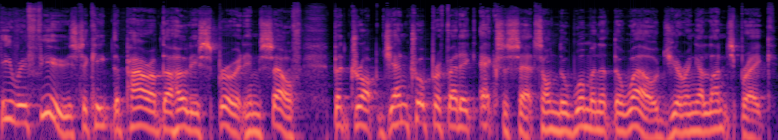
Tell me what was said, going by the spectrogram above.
He refused to keep the power of the Holy Spirit himself, but dropped gentle prophetic exocets on the woman at the well during a lunch break.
